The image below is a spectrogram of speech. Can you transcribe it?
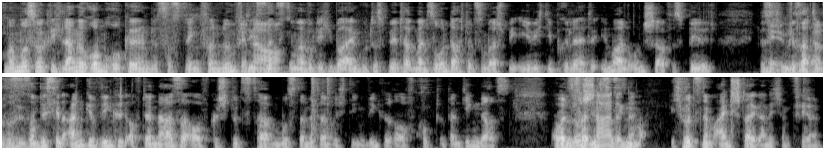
Man muss wirklich lange rumruckeln, bis das Ding vernünftig genau. sitzt und man wirklich überall ein gutes Bild hat. Mein Sohn dachte zum Beispiel ewig, die Brille hätte immer ein unscharfes Bild, bis nee, ich ihm gesagt habe, dass sie so ein bisschen angewinkelt auf der Nase aufgestützt haben muss, damit er einen richtigen Winkel raufguckt und dann ging das. Aber das so ist halt schade, nichts, ich, ne? ich würde es einem Einsteiger nicht empfehlen.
